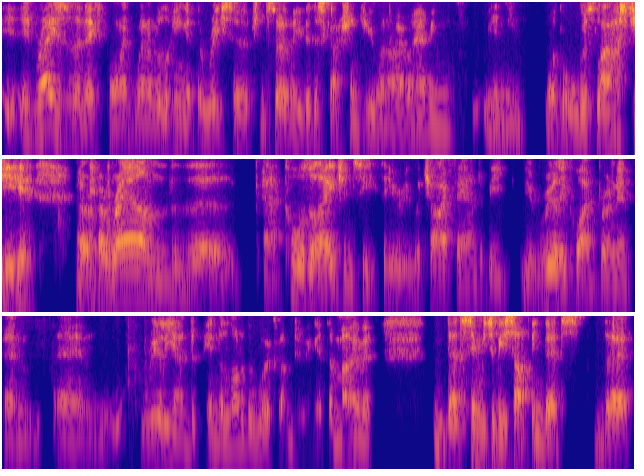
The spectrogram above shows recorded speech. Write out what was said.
it raises the next point when we're looking at the research and certainly the discussions you and I were having in what August last year around the uh, causal agency theory, which I found to be really quite brilliant and and really underpinned a lot of the work I'm doing at the moment. That seems to be something that's that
